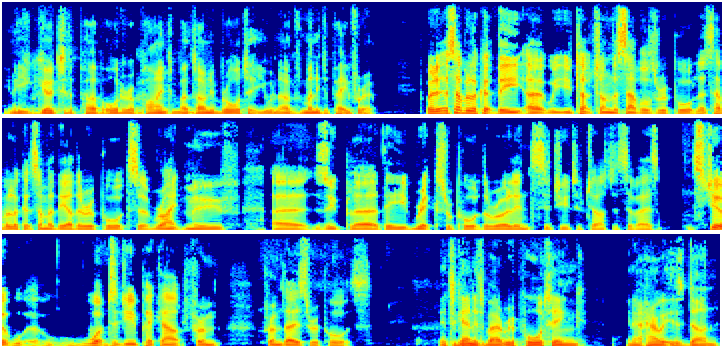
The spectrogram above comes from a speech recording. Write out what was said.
You know, you could go to the pub, order a pint, and by the time they brought it, you wouldn't have money to pay for it. Well, let's have a look at the. Uh, you touched on the Savills report. Let's have a look at some of the other reports: uh, Rightmove, uh, Zoopla, the RICS report, the Royal Institute of Chartered Surveyors. Stuart, w- what did you pick out from from those reports? It's again, it's about reporting. You know how it is done.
